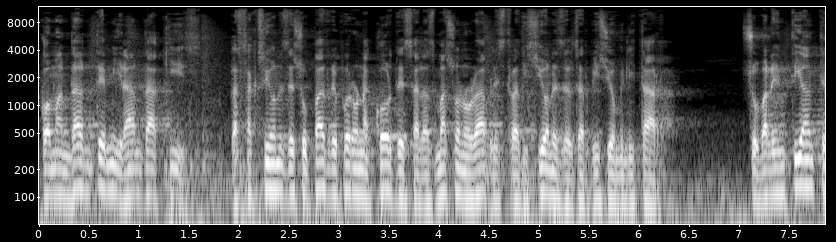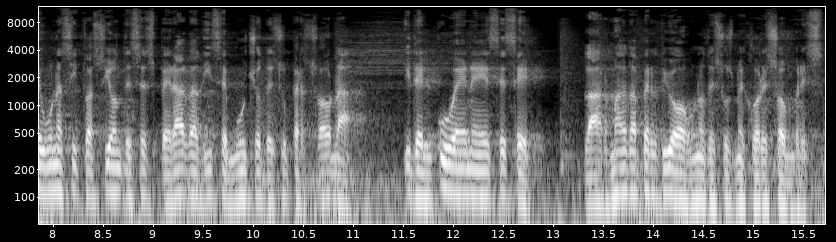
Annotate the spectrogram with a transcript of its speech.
Comandante Miranda Keys, las acciones de su padre fueron acordes a las más honorables tradiciones del servicio militar. Su valentía ante una situación desesperada dice mucho de su persona y del UNSC. La Armada perdió a uno de sus mejores hombres.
